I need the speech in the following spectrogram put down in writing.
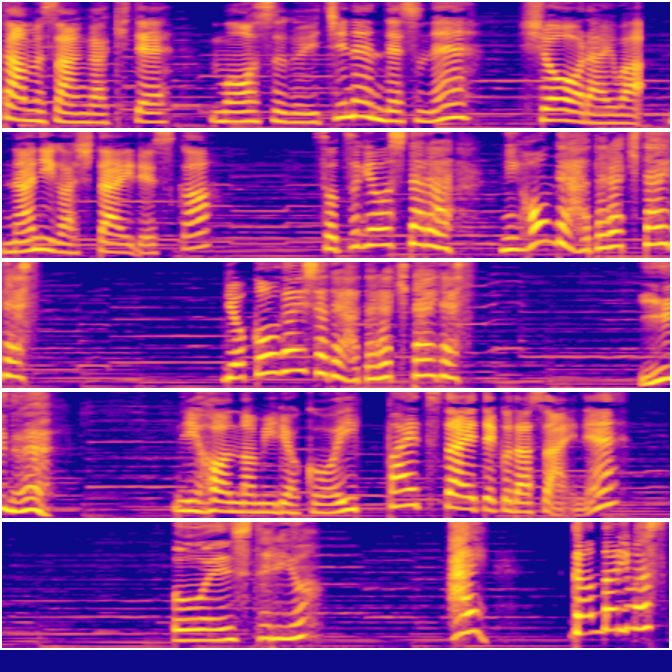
タムさんが来て、もうすぐ一年ですね。将来は何がしたいですか？卒業したら日本で働きたいです。旅行会社で働きたいです。いいね。日本の魅力をいっぱい伝えてくださいね応援してるよはい頑張ります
